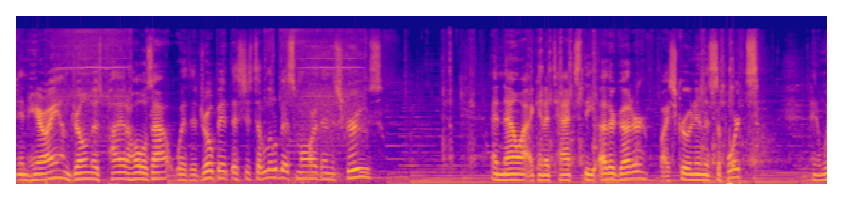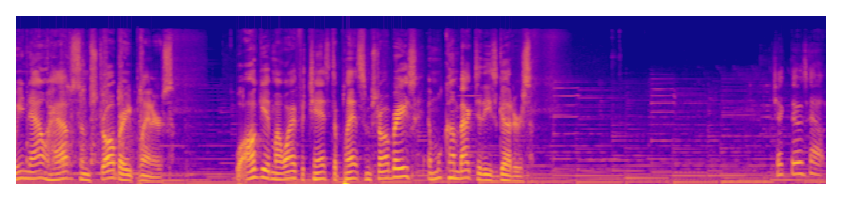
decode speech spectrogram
And here I am drilling those pilot holes out with a drill bit that's just a little bit smaller than the screws. And now I can attach the other gutter by screwing in the supports. And we now have some strawberry planters. Well, I'll give my wife a chance to plant some strawberries and we'll come back to these gutters. Check those out.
